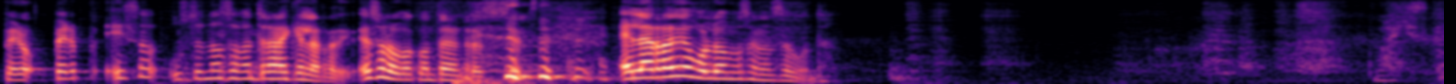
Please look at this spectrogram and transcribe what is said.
pero, pero eso usted no se va a entrar aquí en la radio, eso lo voy a contar en redes sociales. En la radio volvemos en un segundo. Ay, es que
